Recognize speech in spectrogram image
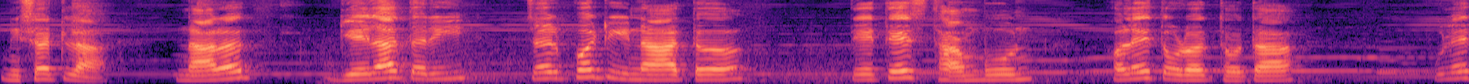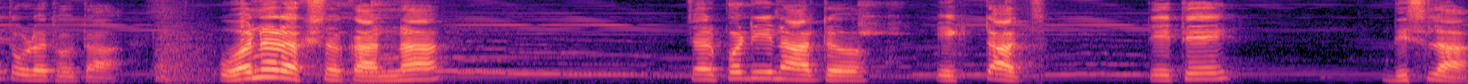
निसटला. नारद गेला तरी चरपटीनाथ तेथेच थांबून फळे तोडत होता फुले तोडत होता. वनरक्षकांना चरपटीनाथ एकटाच तेथे दिसला.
